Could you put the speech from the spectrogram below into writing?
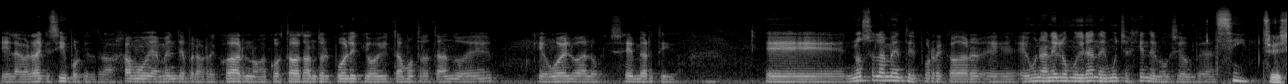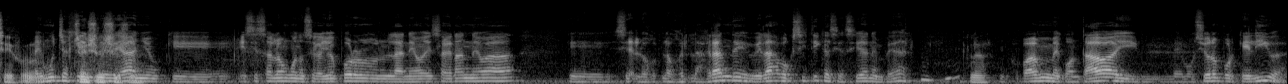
la verdad que sí, porque trabajamos obviamente para recaudar. Nos ha costado tanto el poli que hoy estamos tratando de que vuelva lo que se ha invertido. Eh, no solamente es por recaudar, eh, es un anhelo muy grande de mucha gente el boxeo en pedal. Sí, sí, sí. Hay mucha gente de años que ese salón cuando se cayó por la esa gran nevada, eh, las grandes veladas boxísticas se hacían en pedal. Mi papá me contaba y me emocionó porque él iba.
